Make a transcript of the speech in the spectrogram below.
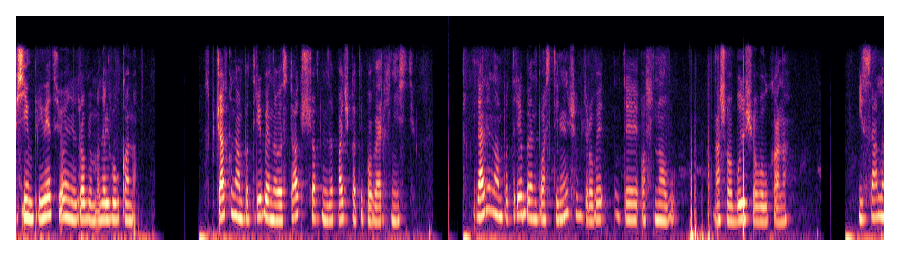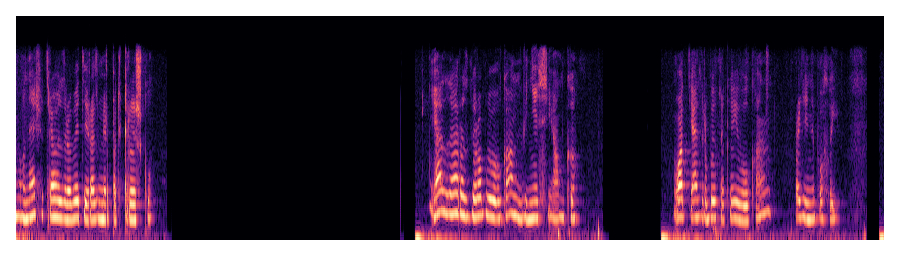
Всім привіт! Сьогодні зроблю модель вулкана. Спочатку нам потрібен листок, щоб не запачкати поверхність. Далі нам потрібен пластилін, щоб зробити основу нашого будущого вулкана. І саме головне, що треба зробити розмір під кришку. Я зараз зроблю вулкан вне сямки. От я зробив такий вулкан, вроді неплохий.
